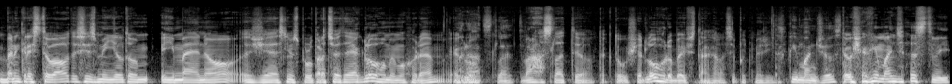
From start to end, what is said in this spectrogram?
Ben Kristoval, ty jsi zmínil to jméno, že s ním spolupracujete jak dlouho mimochodem? Jak 12 let. 12 let, jo, tak to už je dlouhodobý vztah, ale si pojďme říct. Takový manželství. To už je manželství.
